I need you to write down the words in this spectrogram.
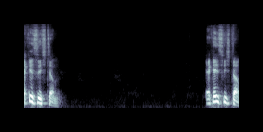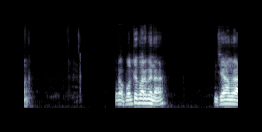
একই সিস্টেম একই সিস্টেম ওরা বলতে পারবে না যে আমরা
